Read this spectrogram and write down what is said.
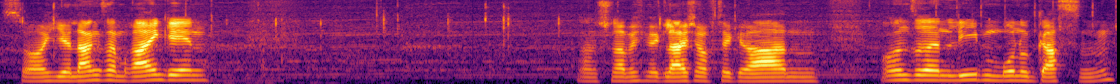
So, hier langsam reingehen. Dann schnappe ich mir gleich auf der Geraden unseren lieben Monogassen.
